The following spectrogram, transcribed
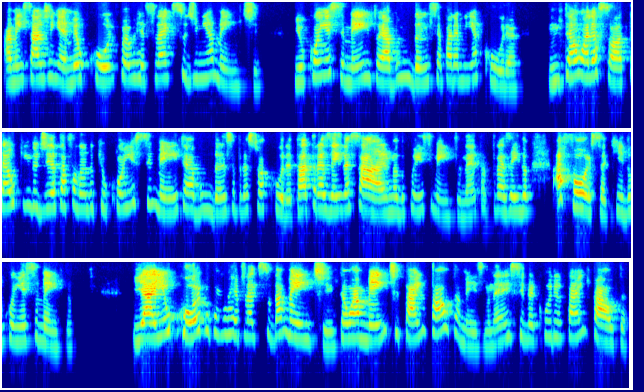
A mensagem é: meu corpo é o reflexo de minha mente, e o conhecimento é abundância para minha cura. Então, olha só, até o quinto dia está falando que o conhecimento é abundância para sua cura, está trazendo essa arma do conhecimento, né? Está trazendo a força aqui do conhecimento. E aí o corpo como reflexo da mente. Então a mente está em pauta mesmo, né? Esse Mercúrio está em pauta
